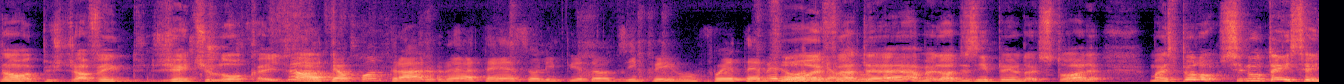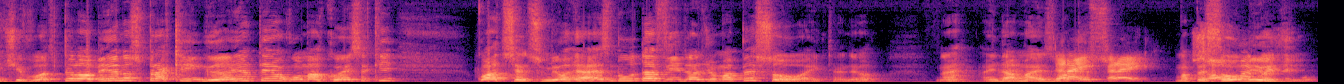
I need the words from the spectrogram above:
Não, já vem gente louca aí. Não, até o contrário, né? Até essa Olimpíada o desempenho foi até melhor. Foi, foi até o melhor desempenho da história. Mas pelo, se não tem incentivo outro, pelo menos para quem ganha tem alguma coisa que 400 mil reais muda a vida de uma pessoa, entendeu? Né? Ainda é. mais uma, peraí, pessoa, peraí. uma pessoa uma humilde. Coisa,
